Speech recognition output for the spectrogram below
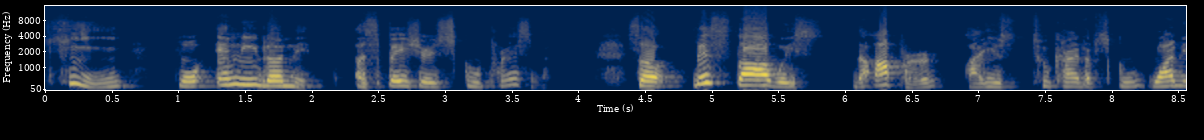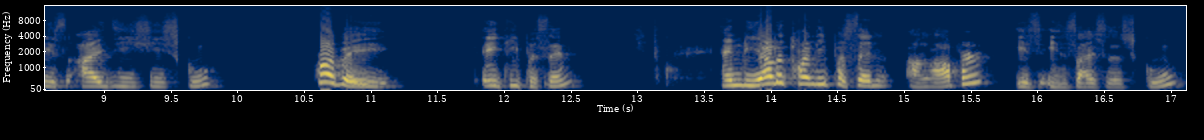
key for any learning, especially screw placement. So let's start with the upper. I use two kind of screw. One is IZC screw. probably 80%. And the other 20% on upper is incisor screw.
